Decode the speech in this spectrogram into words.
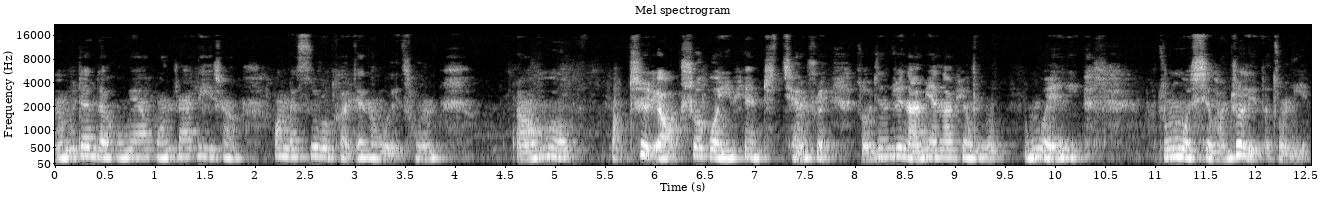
我们站在湖边黄沙地上，望着四处可见的苇丛，然后。赤脚涉过一片浅水，走进最南面那片芦芦苇里。祖母喜欢这里的粽叶。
